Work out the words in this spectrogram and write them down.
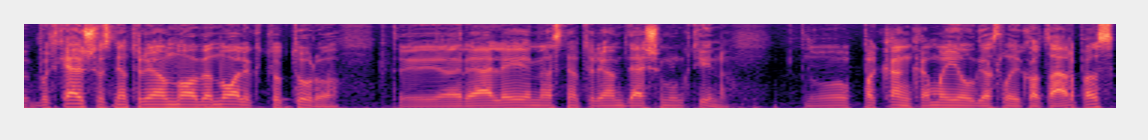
Butkevičius neturėjom nuo 11 turų, tai realiai mes neturėjom 10 rungtynių nu, pakankamai ilgas laiko tarpas,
